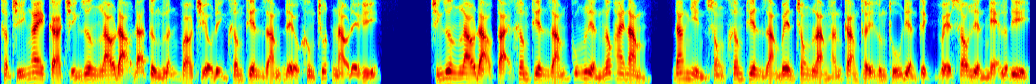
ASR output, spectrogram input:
thậm chí ngay cả chính dương lão đạo đã từng lẫn vào triều đình khâm thiên giám đều không chút nào để ý. Chính dương lão đạo tại khâm thiên giám cũng liền ngốc hai năm, đang nhìn xong khâm thiên giám bên trong làm hắn cảm thấy hứng thú điện tịch về sau liền nhẹ lướt đi,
